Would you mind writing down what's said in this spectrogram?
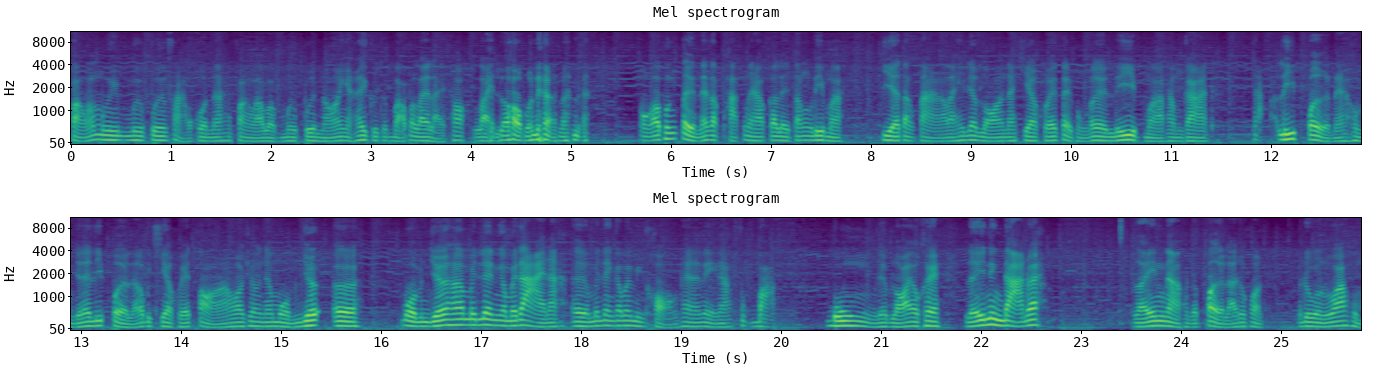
ฝั่งว่ามือมือปืนสามคนนะฝั่งเราแบบมือปืนน้อยไงให้กูจะบัฟอะไรหลายทอกหลายรอบวะเนี่ยนั่นนะผมก็เพิ่งตื่นได้สักพักนะครับ ก็เลยต้องรีบมาเคลียร์ต่างๆ อะไรให้เรียบร้อยนะเคลียร์เควสเสร็จผมก็เลยรีบมาทำการ จะรีบเปิดนะ ผมจะได้รีบเปิดแล้วก็ไปเคลียร์เควสต่อนะเพราะช่วงนี้โหมมันเยอะเออโหมมันเยอะฮะไม่เล่นก็ไม่ได้นะเออไม่เล่นก็ไม่มีของแค่นั้นเองนะฟุกบักบุ้งเรียบร้อยโอเคเหลืออีกหนึ่งด่านด้วยเหลืออีกหนึ่งด่านผมจะเปิดแล้วทุกคนมาดูกันว่าผม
